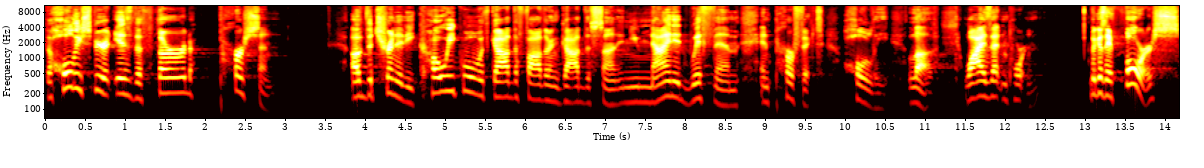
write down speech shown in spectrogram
The Holy Spirit is the third person of the Trinity, co equal with God the Father and God the Son, and united with them in perfect, holy love. Why is that important? Because a force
